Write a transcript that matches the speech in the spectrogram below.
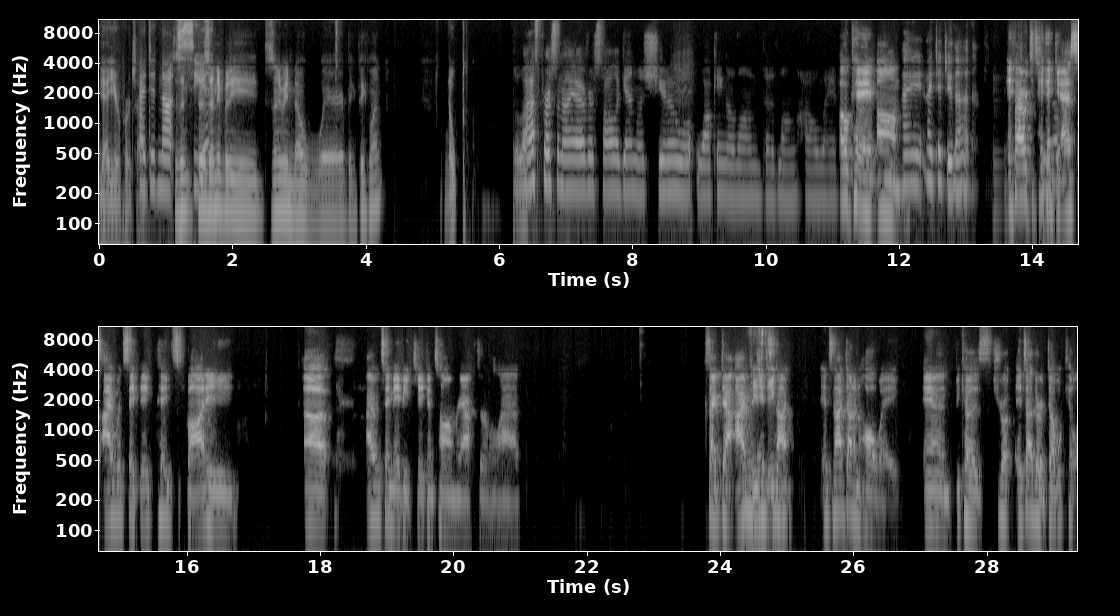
Yeah, you report child. I did not Does, an- see does it. anybody does anybody know where Big Pig went? Nope. The last person I ever saw again was Shiro walking along the long hallway. Okay, um, I I did do that. if I were to take a guess, I would say Big Pig's body. Uh, I would say maybe Jake and Tom Reactor Lab. Because I doubt I'm. he's It's Deacon- not. It's not done in hallway, and because dro- it's either a double kill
